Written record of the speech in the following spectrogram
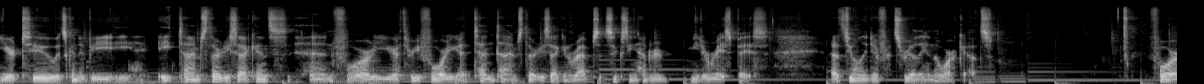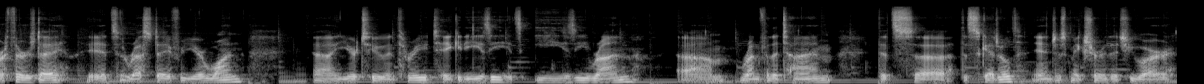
year two, it's going to be eight times 30 seconds. And for year three, four, you got 10 times 30 second reps at 1600 meter race pace. That's the only difference really in the workouts. For Thursday, it's a rest day for year one. Uh, year two and three, take it easy. It's easy run. Um, run for the time that's uh, that's scheduled, and just make sure that you are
